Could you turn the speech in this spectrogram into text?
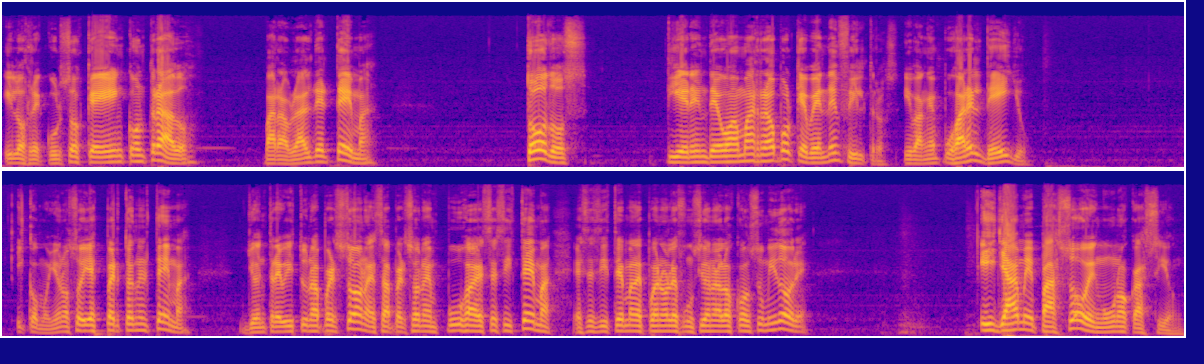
y los recursos que he encontrado para hablar del tema, todos tienen dedos amarrados porque venden filtros y van a empujar el de ellos. Y como yo no soy experto en el tema, yo entrevisto a una persona, esa persona empuja ese sistema, ese sistema después no le funciona a los consumidores. Y ya me pasó en una ocasión.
